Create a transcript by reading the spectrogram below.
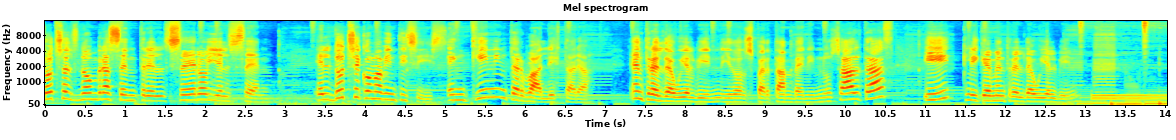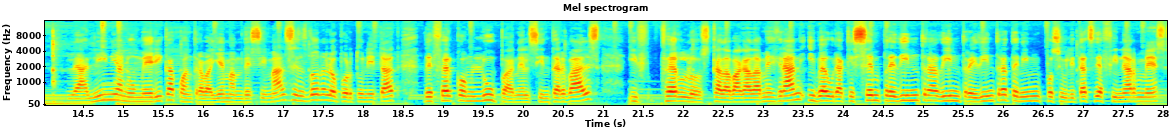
tots els nombres entre el 0 i el 100, el 12,26, en quin interval estarà? Entre el 10 i el 20, i doncs per tant venim nosaltres i cliquem entre el 10 i el 20. La línia numèrica, quan treballem amb decimals, ens dona l'oportunitat de fer com lupa en els intervals i fer-los cada vegada més gran i veure que sempre dintre, dintre i dintre tenim possibilitats d'afinar més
